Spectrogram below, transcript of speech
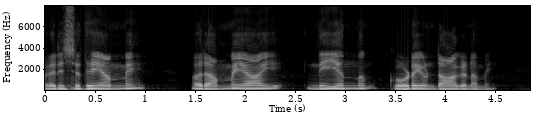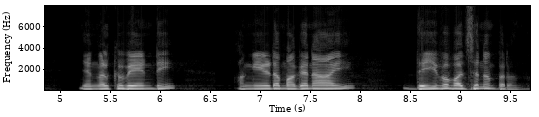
പരിശുദ്ധ അമ്മേ ഒരമ്മയായി നീയെന്നും കൂടെയുണ്ടാകണമേ. ഞങ്ങൾക്ക് വേണ്ടി അങ്ങയുടെ മകനായി ദൈവവചനം പിറന്നു.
